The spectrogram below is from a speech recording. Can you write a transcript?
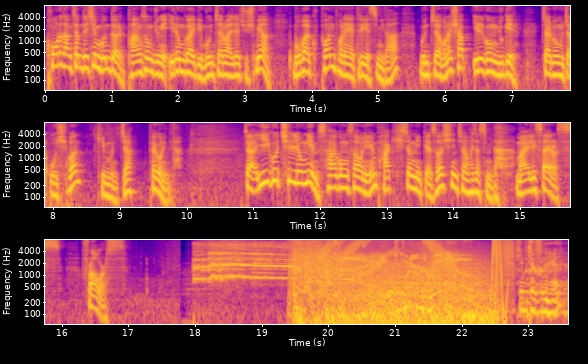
콩으로 당첨되신 분들 방송 중에 이름과 아이디 문자로 알려주시면 모바일 쿠폰 보내드리겠습니다. 문자 번호 샵 1061, 짧은 문자 50원, 긴 문자 100원입니다. 자, 2976님, 4045님, 박희정님께서 신청하셨습니다. 마일리 사이러스, Flowers. 김태훈의.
